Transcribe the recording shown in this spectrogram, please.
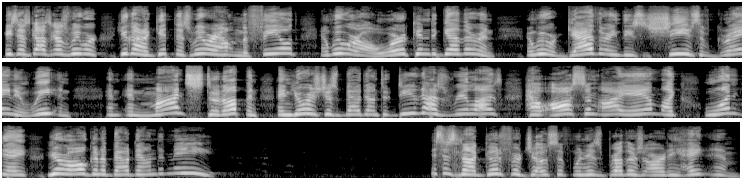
He says, Guys, guys, we were, you got to get this. We were out in the field and we were all working together and, and we were gathering these sheaves of grain and wheat and and, and mine stood up and, and yours just bowed down to. Do you guys realize how awesome I am? Like one day you're all to bow down to me. This is not good for Joseph when his brothers already hate him.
